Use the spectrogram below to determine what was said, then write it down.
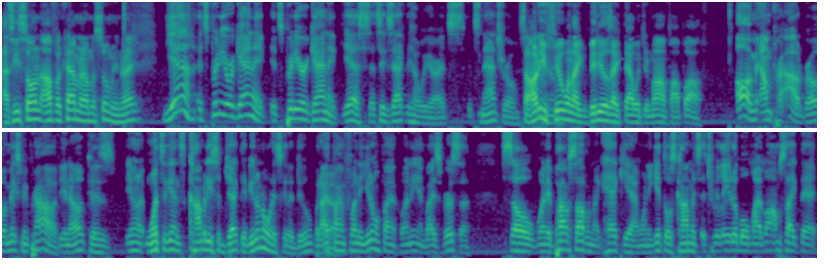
as he's on Alpha Camera, I'm assuming, right? Yeah, it's pretty organic. It's pretty organic. Yes, that's exactly how we are. It's it's natural. So how do you know? feel when like videos like that with your mom pop off? Oh, I'm, proud, bro. It makes me proud, you know, because you know, once again, it's comedy subjective. You don't know what it's gonna do. What I find funny, you don't find funny, and vice versa. So when it pops off, I'm like, heck yeah. When you get those comments, it's relatable. My mom's like that.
